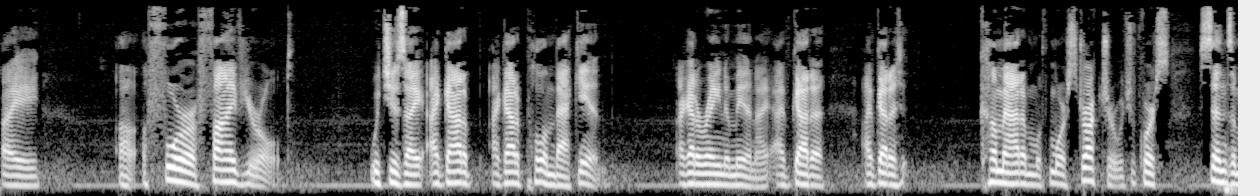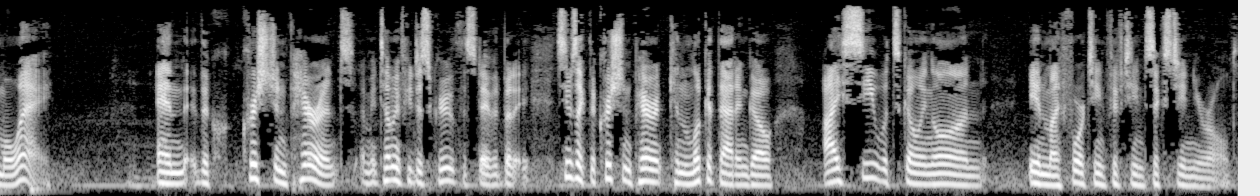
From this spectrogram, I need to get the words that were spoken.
a a, a four or five year old, which is I, I gotta I gotta pull them back in. I got to rein them in. I, I've got to, I've got to come at them with more structure, which of course sends them away. And the Christian parent, I mean, tell me if you disagree with this, David, but it seems like the Christian parent can look at that and go, I see what's going on in my 14, 15, 16 year old.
